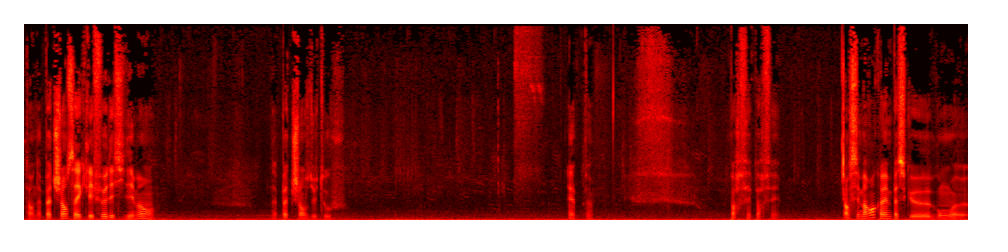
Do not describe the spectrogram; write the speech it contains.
Attends, on n'a pas de chance avec les feux, décidément. On n'a pas de chance du tout. Hop. Parfait, parfait. Alors c'est marrant quand même parce que, bon, euh,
